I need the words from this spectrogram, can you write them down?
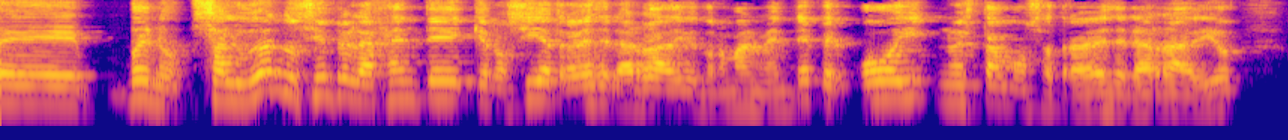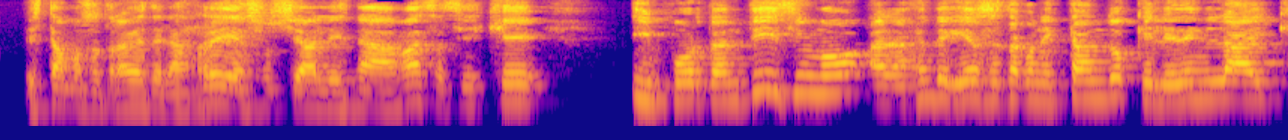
Eh, bueno, saludando siempre a la gente que nos sigue a través de la radio normalmente, pero hoy no estamos a través de la radio, estamos a través de las redes sociales nada más, así es que importantísimo a la gente que ya se está conectando que le den like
